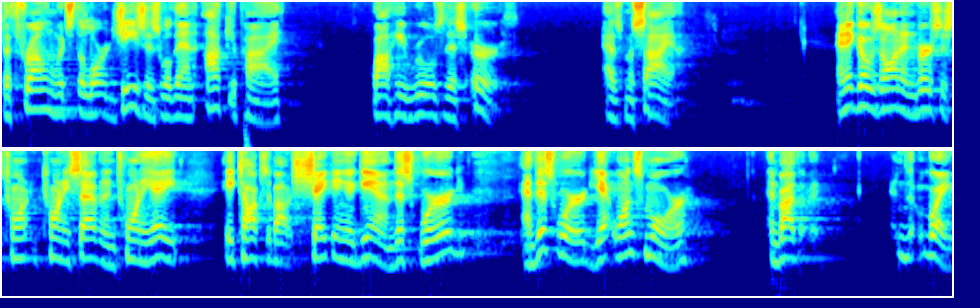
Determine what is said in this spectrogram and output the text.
The throne which the Lord Jesus will then occupy while he rules this earth as Messiah. And it goes on in verses 27 and 28. He talks about shaking again. This word, and this word, yet once more, And by the wait,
